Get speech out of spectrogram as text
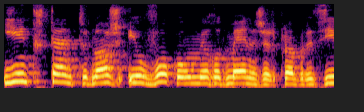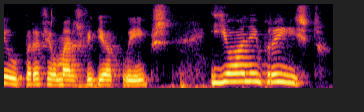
E entretanto, nós, eu vou com o meu road manager para o Brasil para filmar os videoclipes e olhem para isto.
